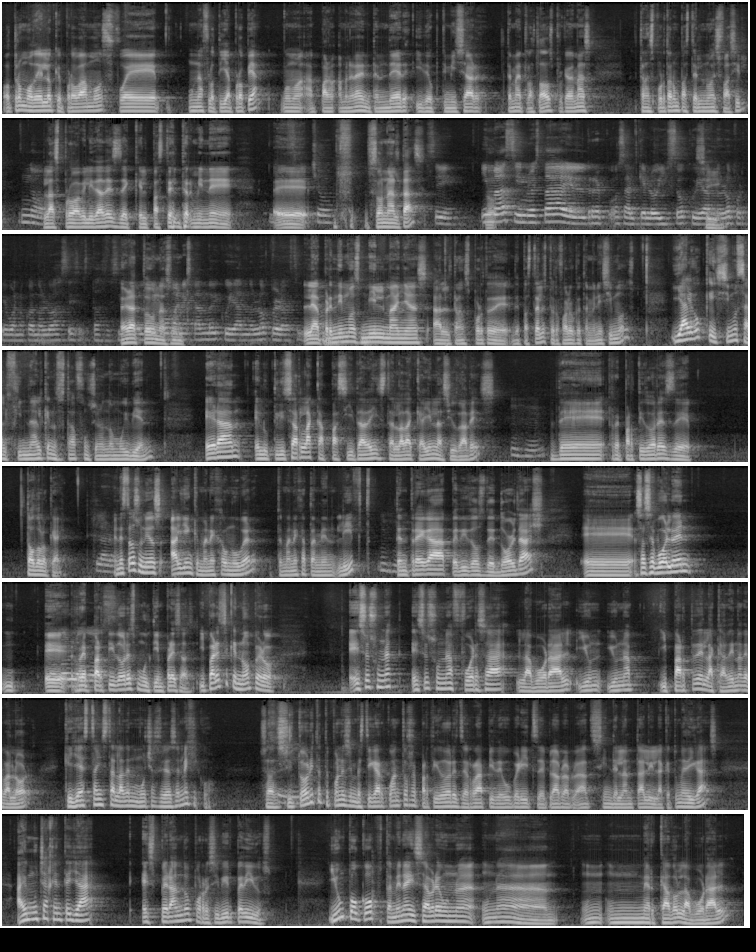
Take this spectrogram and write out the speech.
Otro modelo que probamos fue una flotilla propia, a, manera de entender y de optimizar el tema de traslados, porque además transportar un pastel no es fácil. Las probabilidades de que el pastel termine eh, son altas. Sí. Y más si no está el, o sea, el que lo hizo cuidándolo, porque bueno, cuando lo haces estás así. Era todo un asunto. Manejando y cuidándolo, pero Le aprendimos mil mañas al transporte de, de, pasteles, pero fue algo que también hicimos. Y algo que hicimos al final que nos estaba funcionando muy bien era el utilizar la capacidad instalada que hay en las ciudades de repartidores de todo lo que hay. En Estados Unidos, alguien que maneja un Uber te maneja también Lyft, te entrega pedidos de DoorDash. Eh, o sea, se vuelven mm, eh, repartidores multiempresas. Y parece que no, pero eso es una, eso es una fuerza laboral y, y, una, y parte de la cadena de valor que ya está instalada en muchas ciudades en México. O sea, si tú ahorita te pones a investigar cuántos repartidores de Rappi, de Uber Eats, de bla, bla, bla, sin delantal y la que tú me digas, hay mucha gente ya esperando por recibir pedidos. Y un poco pues, también ahí se abre una, una, un, mercado laboral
